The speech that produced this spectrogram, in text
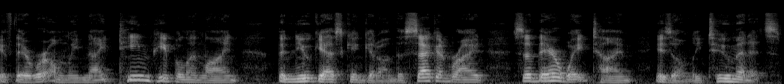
If there were only 19 people in line, the new guest can get on the second ride, so their wait time is only two minutes.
